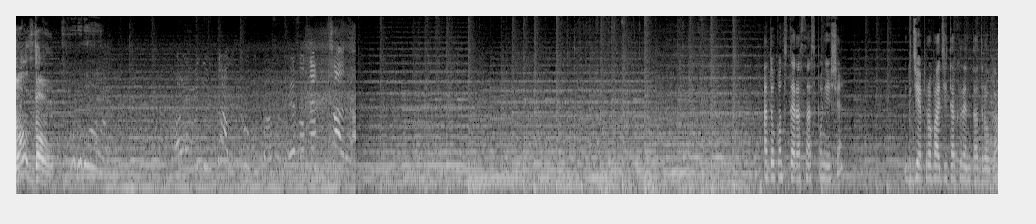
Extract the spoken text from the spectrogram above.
No, z dołu. Ale my tu tam drugi basen, jest to te szare. A dokąd teraz nas poniesie? Gdzie prowadzi ta kręta droga?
